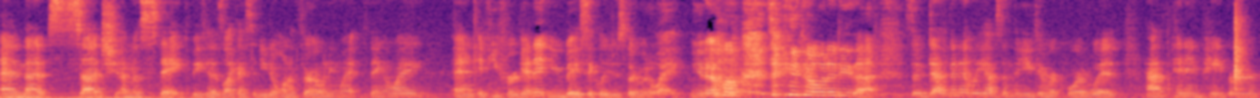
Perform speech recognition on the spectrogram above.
And that's such a mistake because, like I said, you don't want to throw anything away. And if you forget it, you basically just threw it away, you know? Yeah. so you don't want to do that. So definitely have something you can record with. Have pen and paper.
